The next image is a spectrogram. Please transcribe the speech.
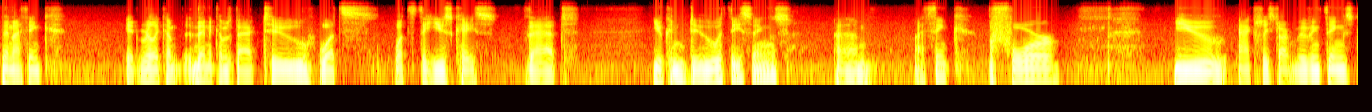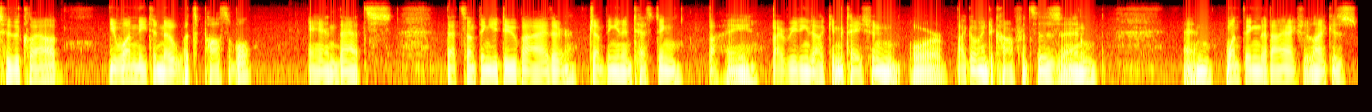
Then I think it really comes. Then it comes back to what's what's the use case that you can do with these things. Um, I think before you actually start moving things to the cloud, you one need to know what's possible, and that's that's something you do by either jumping in and testing by by reading documentation or by going to conferences and and one thing that I actually like is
